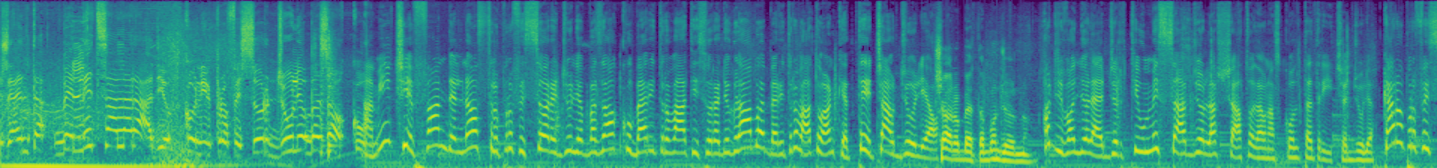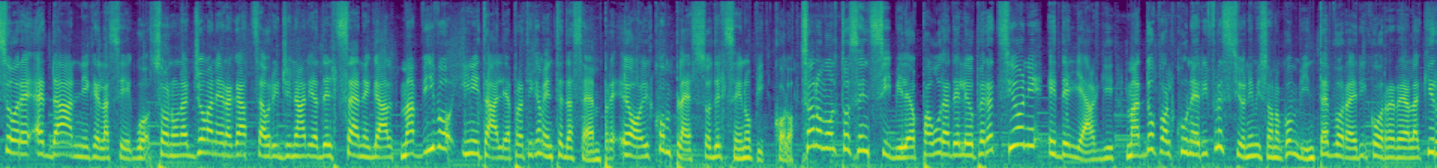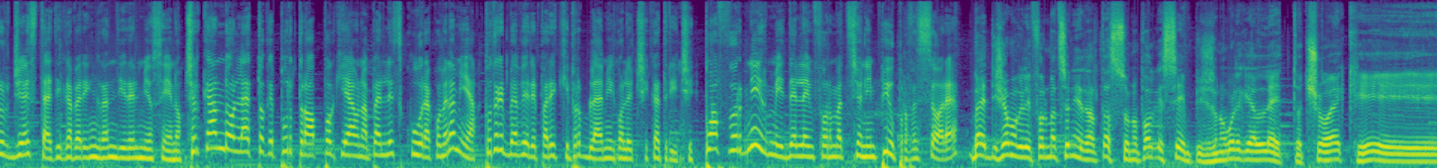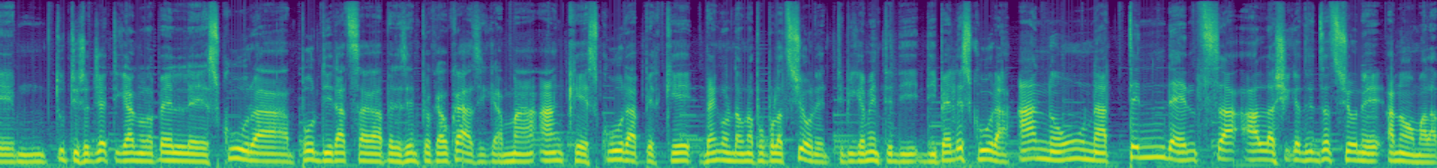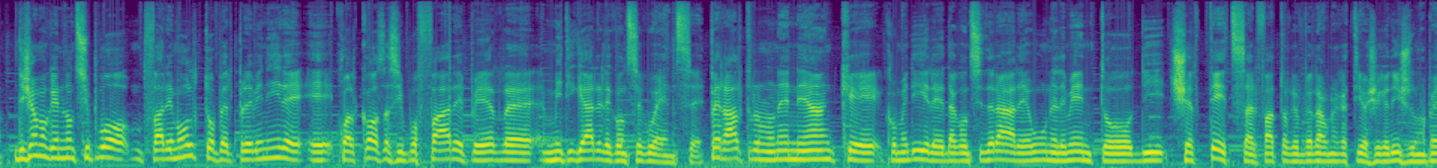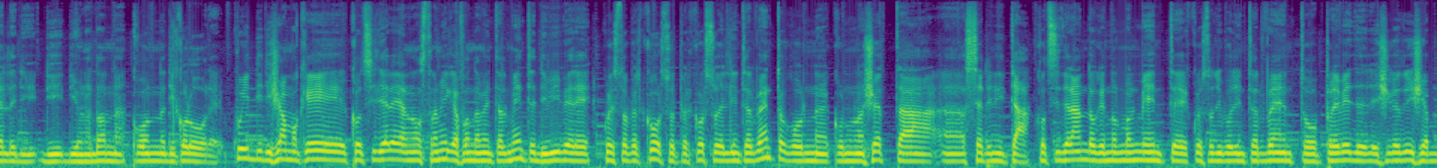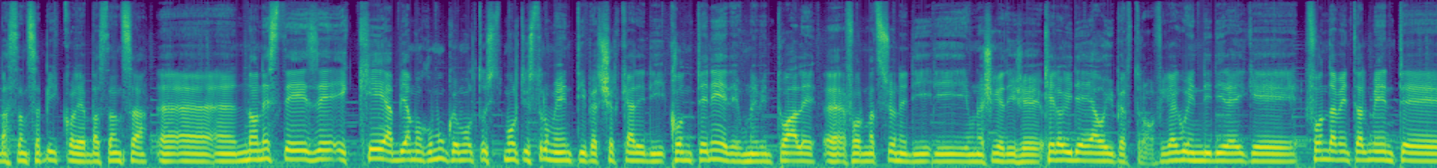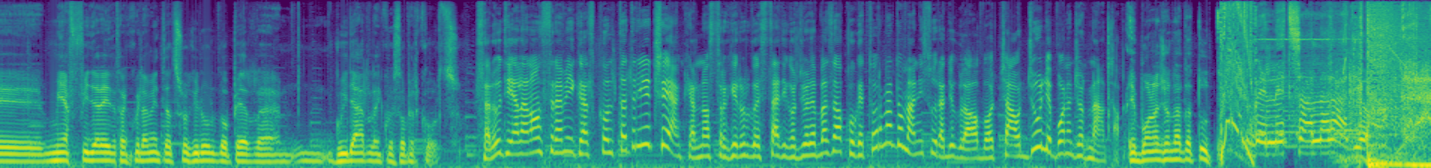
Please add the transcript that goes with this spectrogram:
presenta Bellezza alla radio con il professor Giulio Basocco. Amici e fan del nostro professore Giulio Basocco, ben ritrovati su Radio Globo e ben ritrovato anche a te. Ciao Giulio. Ciao Roberta, buongiorno. Oggi voglio leggerti un messaggio lasciato da un'ascoltatrice, Giulio. Caro professore, è da anni che la seguo. Sono una giovane ragazza originaria del Senegal, ma vivo in Italia praticamente da sempre e ho il complesso del seno piccolo. Sono molto sensibile, ho paura delle operazioni e degli aghi, ma dopo alcune riflessioni mi sono convinta e vorrei ricorrere alla chirurgia estetica per ingrandire il mio seno. Cercando ho letto che purtroppo chi ha una pelle scura come la mia potrebbe avere parecchi problemi con le cicatrici. Può fornirmi delle informazioni in più, professore? Beh, diciamo che le informazioni in realtà sono poche e semplici, sono quelle che ha letto, cioè che mh, tutti i soggetti che hanno la pelle scura, pur di razza per esempio caucasica, ma anche scura perché vengono da una popolazione tipicamente di, di pelle scura, hanno una tendenza alla cicatrizzazione anomala. Diciamo che non si può fare molto per prevenire e qualcosa si può fare per eh, mitigare le conseguenze. Peraltro non è neanche, come dire, da considerare un elemento di certezza il fatto che verrà una cattiva cicatrice su una pelle di, di, di una donna con, di colore. Quindi diciamo che consiglierei alla nostra amica fondamentalmente di vivere questo percorso, il percorso dell'intervento con, con una certa uh, serenità, considerando che normalmente questo tipo di intervento prevede delle cicatrici abbastanza piccole, abbastanza uh, non estese e che abbiamo comunque molto, molti strumenti per cercare di contenere un'eventuale eh, formazione di, di, una cicatrice cheloidea o ipertrofica. Quindi direi che fondamentalmente mi affiderei tranquillamente al suo chirurgo per eh, guidarla in questo percorso. Saluti alla nostra amica ascoltatrice e anche al nostro chirurgo estetico Giulio Basocco che torna domani su Radio Globo. Ciao Giulio e buona giornata. E buona giornata a tutti. Bellezza alla radio.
